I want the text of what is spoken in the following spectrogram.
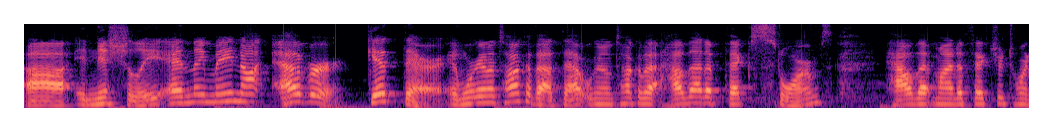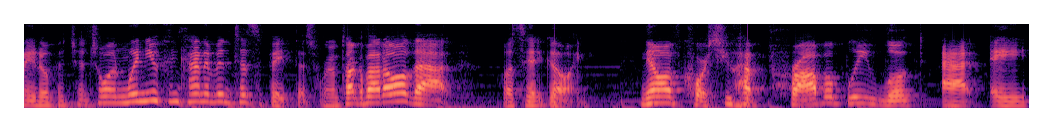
uh, initially, and they may not ever get there. And we're going to talk about that. We're going to talk about how that affects storms, how that might affect your tornado potential, and when you can kind of anticipate this. We're going to talk about all that. Let's get going. Now, of course, you have probably looked at a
